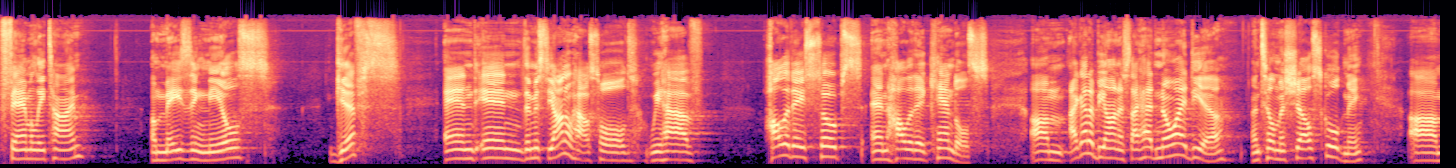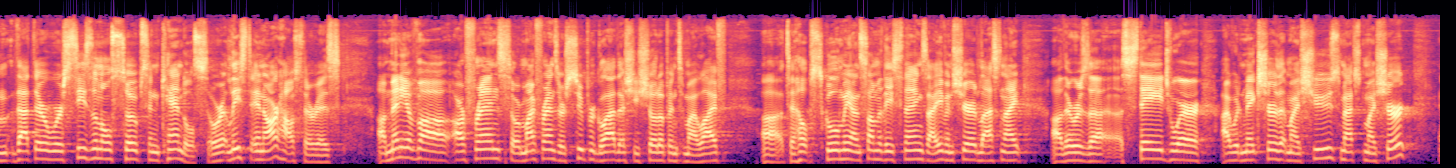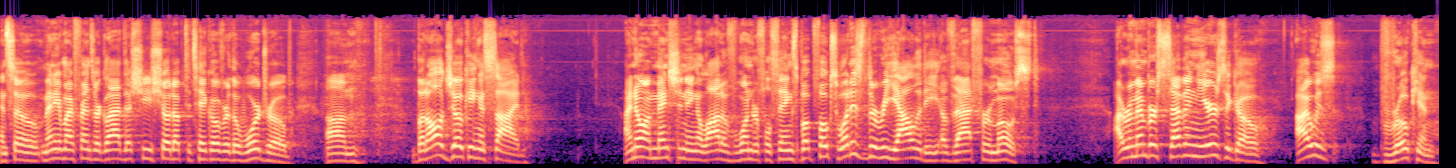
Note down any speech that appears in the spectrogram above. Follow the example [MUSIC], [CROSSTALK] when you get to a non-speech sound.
family time, amazing meals, gifts, and in the Mistiano household, we have holiday soaps and holiday candles. Um, I gotta be honest, I had no idea until Michelle schooled me um, that there were seasonal soaps and candles, or at least in our house there is. Uh, many of uh, our friends, or my friends, are super glad that she showed up into my life uh, to help school me on some of these things. I even shared last night uh, there was a, a stage where I would make sure that my shoes matched my shirt. And so many of my friends are glad that she showed up to take over the wardrobe. Um, but all joking aside, I know I'm mentioning a lot of wonderful things, but folks, what is the reality of that for most? I remember seven years ago, I was broken.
